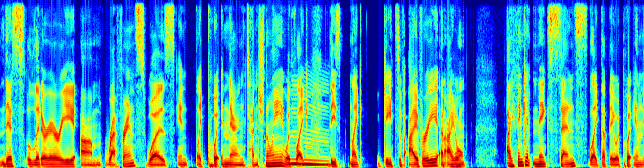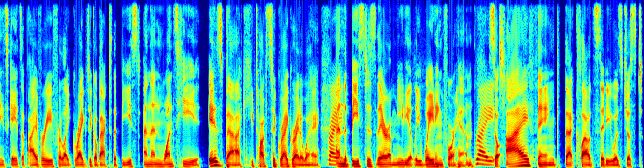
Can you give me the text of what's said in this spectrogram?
this literary um, reference was in like put in there intentionally with like these like gates of ivory. And i don't i think it makes sense like that they would put in these gates of ivory for like greg to go back to the beast. And then once he is back he talks to greg right away. Right. and the beast is there immediately waiting for him. Right. so i think that cloud city was just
